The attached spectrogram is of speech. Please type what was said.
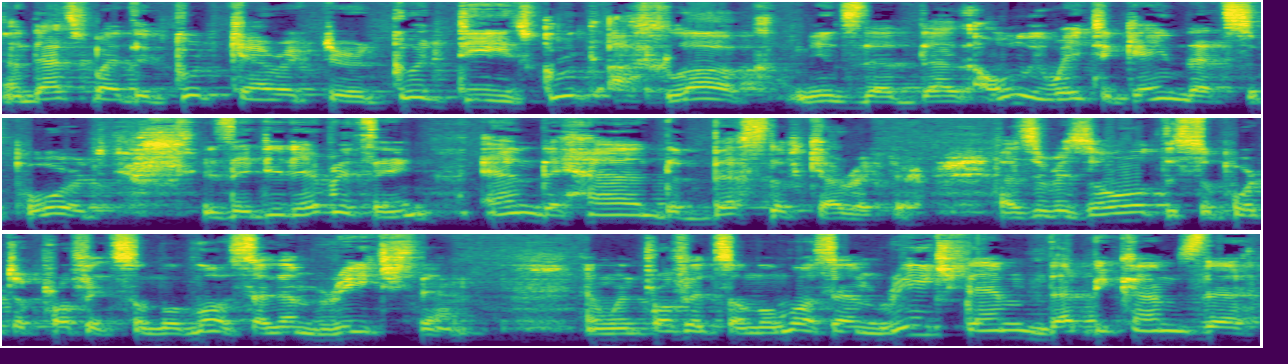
and that's by the good character, good deeds, good akhlaq means that the only way to gain that support is they did everything and they had the best of character. As a result the support of Prophet reached them and when Prophet reached them that becomes the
